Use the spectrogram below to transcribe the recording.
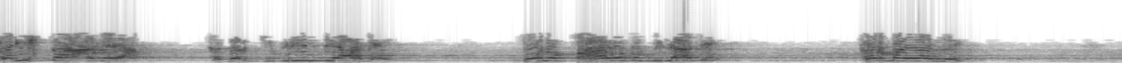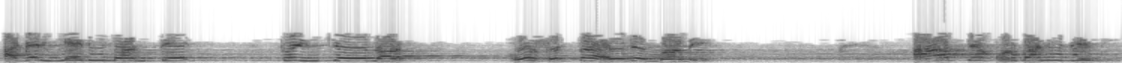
فرشتہ آ گیا اگر جبریل بھی آ گئے۔ دونوں پہاڑوں کو ملا دے۔ فرمایا، نہیں، اگر یہ نہیں مانتے تو ان کے اولاد، ہو سکتا ہے کہ مانے۔ آپ نے قربانی دے دی۔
